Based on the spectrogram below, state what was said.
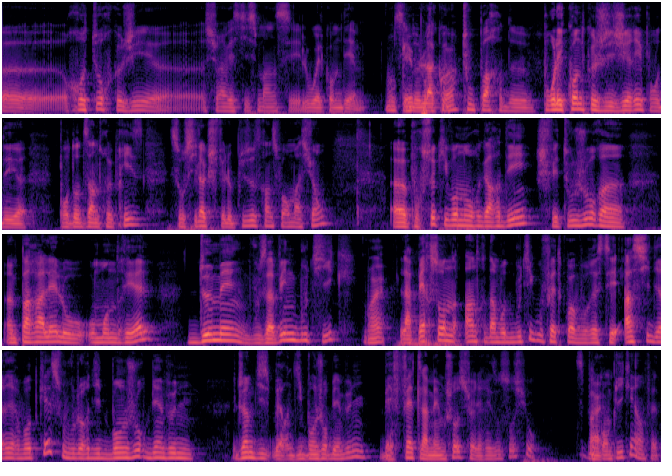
euh, retour que j'ai euh, sur investissement, c'est le welcome DM. C'est de là que tout part de. Pour les comptes que j'ai gérés pour des pour d'autres entreprises, c'est aussi là que je fais le plus de transformation. Euh, pour ceux qui vont nous regarder, je fais toujours un, un parallèle au, au monde réel. Demain, vous avez une boutique, Ouais. la personne entre dans votre boutique, vous faites quoi? Vous restez assis derrière votre caisse ou vous leur dites bonjour, bienvenue? Les gens me disent, ben, on dit bonjour, bienvenue. Ben, faites la même chose sur les réseaux sociaux. C'est pas Ouais. compliqué en fait.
